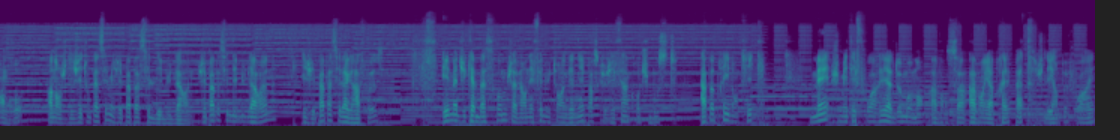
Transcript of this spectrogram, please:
en gros. Ah non, je dis j'ai tout passé, mais j'ai pas passé le début de la run. J'ai pas passé le début de la run et j'ai pas passé la graffeuse. Et Magical Bathroom, j'avais en effet du temps à gagner parce que j'ai fait un crouch boost à peu près identique. Mais je m'étais foiré à deux moments avant ça, avant et après. Pat, je l'ai un peu foiré.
